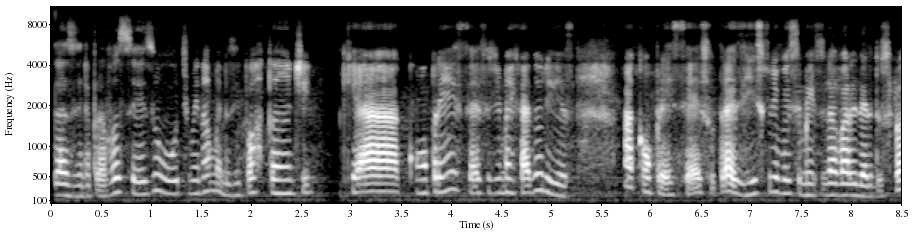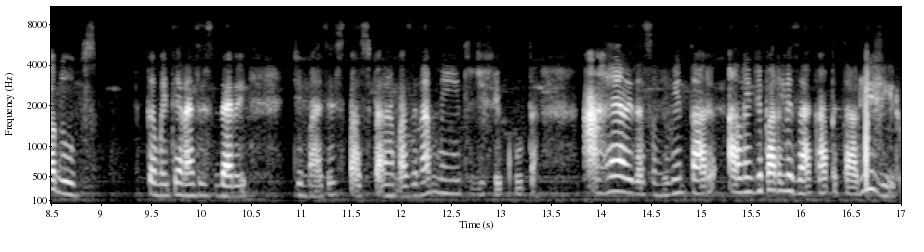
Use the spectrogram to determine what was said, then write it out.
Trazendo para vocês o último e não menos importante, que é a compra em excesso de mercadorias. A compra em excesso traz risco de vencimento da validade dos produtos também tem a necessidade de mais espaço para armazenamento, dificulta a realização de inventário, além de paralisar a capital de giro.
